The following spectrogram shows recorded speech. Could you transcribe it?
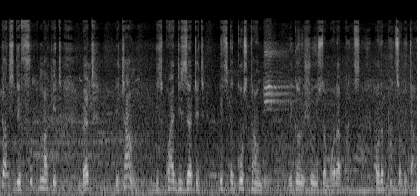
towards the food market. But the town is quite deserted. It's a ghost town we're going to show you some other parts other parts of the town.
